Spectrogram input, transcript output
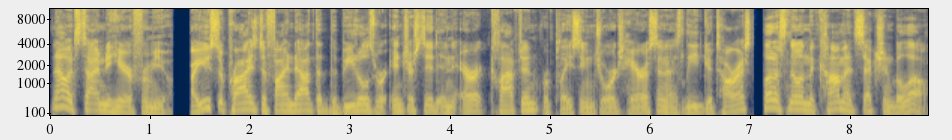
Now it's time to hear from you. Are you surprised to find out that the Beatles were interested in Eric Clapton replacing George Harrison as lead guitarist? Let us know in the comments section below.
